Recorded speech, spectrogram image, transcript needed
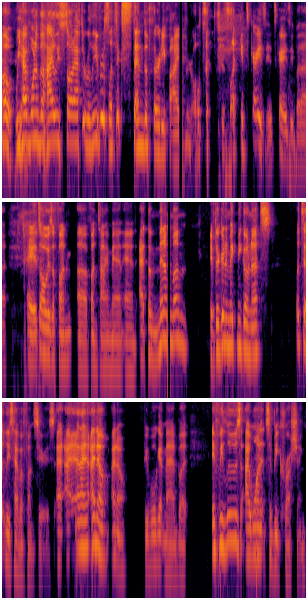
Oh, we have one of the highly sought after relievers. Let's extend the 35 year olds. It's like it's crazy. It's crazy. But uh, hey, it's always a fun, uh, fun time, man. And at the minimum, if they're gonna make me go nuts, let's at least have a fun series. I, I, and I, I know, I know, people will get mad, but if we lose, I want it to be crushing.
